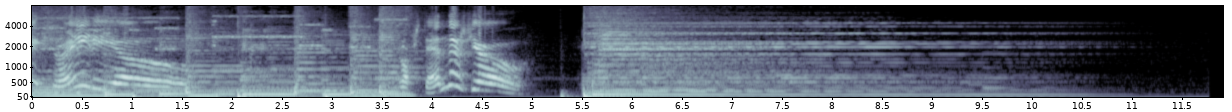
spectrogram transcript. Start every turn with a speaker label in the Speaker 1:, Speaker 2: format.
Speaker 1: Phoenix Radio. Rob Stenders Show.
